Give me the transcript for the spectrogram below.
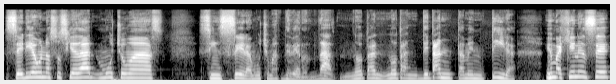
sería una sociedad mucho más sincera, mucho más de verdad, no tan, no tan de tanta mentira. Imagínense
